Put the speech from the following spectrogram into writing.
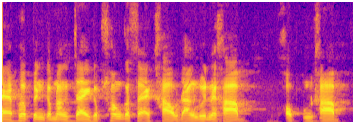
ร์ เพื่อเป็นกำลังใจกับช่องกระแสข่าวดังด้วยนะครับ ขอบคุณครับ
